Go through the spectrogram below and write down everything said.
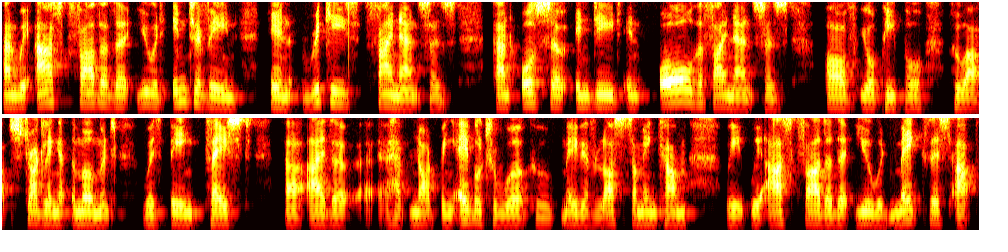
And we ask, Father, that you would intervene in Ricky's finances and also, indeed, in all the finances of your people who are struggling at the moment with being placed. Uh, either uh, have not been able to work, who maybe have lost some income. We, we ask, Father, that you would make this up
